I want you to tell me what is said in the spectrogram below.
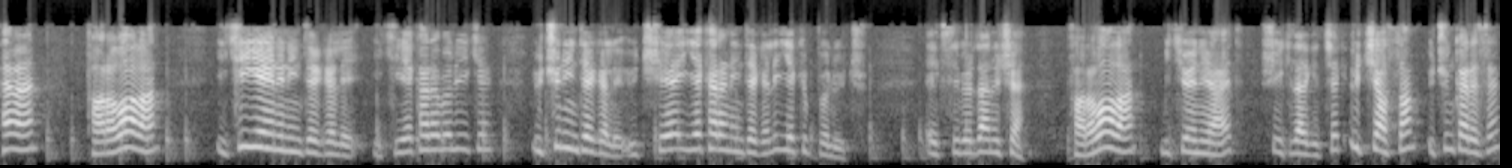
Hemen taralı alan 2y'nin integrali 2y kare bölü 2. 3'ün integrali 3y. y karenin integrali y küp bölü 3. Eksi 1'den 3'e. Taralı alan bitiyor nihayet. Şu ikiler gidecek. 3 yazsam 3'ün karesi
